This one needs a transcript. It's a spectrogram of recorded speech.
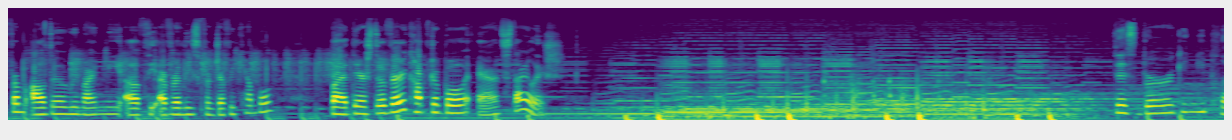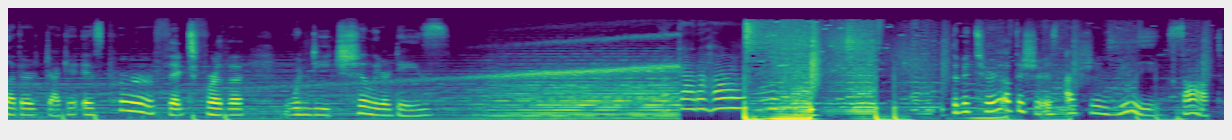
from Aldo remind me of the Everleys from Jeffrey Campbell, but they're still very comfortable and stylish. This burgundy pleather jacket is perfect for the windy, chillier days. The material of the shirt is actually really soft,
